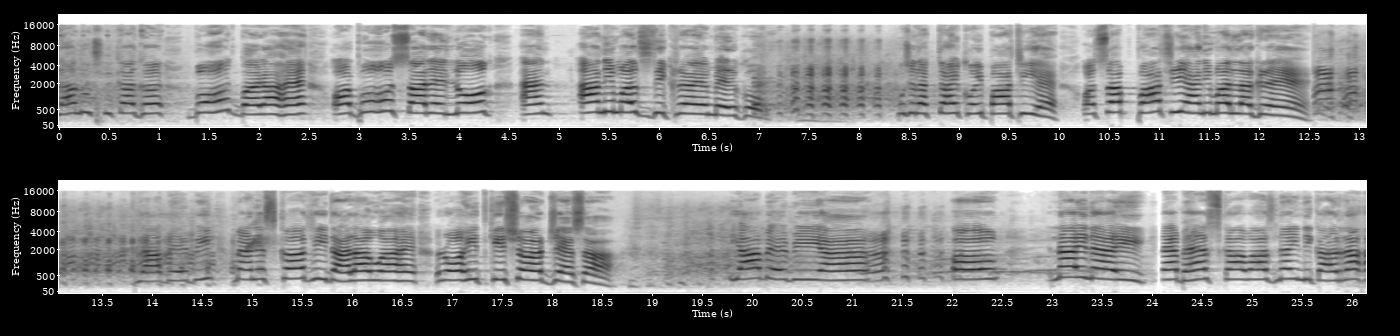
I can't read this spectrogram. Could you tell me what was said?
लालू जी का घर बहुत बड़ा है और बहुत सारे लोग एंड एनिमल्स दिख रहे हैं मेरे को। मुझे लगता है कोई पार्टी है और सब पार्टी एनिमल लग रहे हैं। या बेबी मैंने स्कर्ट ही डाला हुआ है रोहित की शर्ट जैसा। या बेबी या। ओ नहीं नहीं मैं भैंस का आवाज़ नहीं निकाल रहा।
